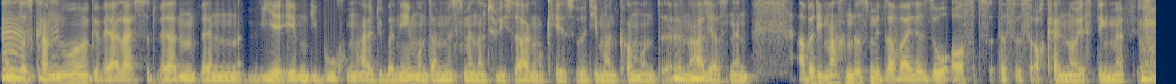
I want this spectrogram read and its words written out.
Und das kann mhm. nur gewährleistet werden, wenn wir eben die Buchung halt übernehmen. Und dann müssen wir natürlich sagen, okay, es wird jemand kommen und äh, einen Mhm. Alias nennen. Aber die machen das mittlerweile so oft, das ist auch kein neues Ding mehr für die.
